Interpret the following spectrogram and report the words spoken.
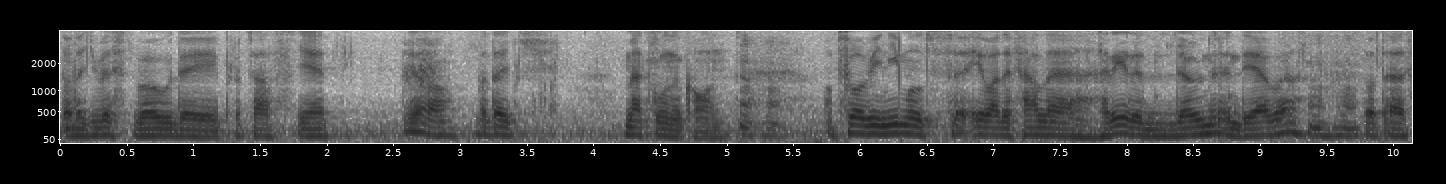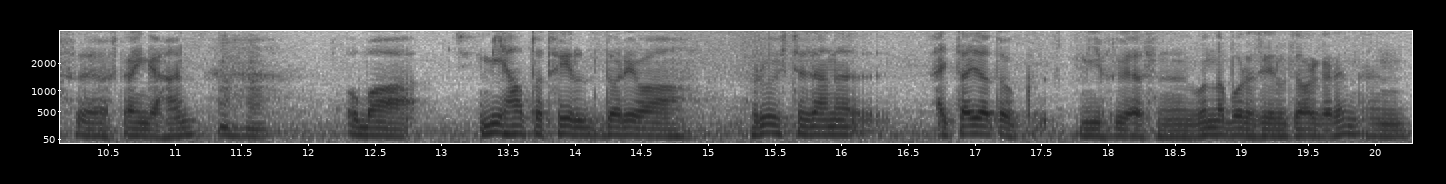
dass ich weiß, wo der Prozess geht. Ja, dass ich mitgehen kann. Mhm. Ob so wie niemals über die Fälle reden dürfen in der wir, mhm. das ist äh, streng geheim. Mhm. Aber mir hat das viel darüber ruhig zu sein. Ich sage das auch, mir früher ist eine wunderbare Seelsorgerin. Und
